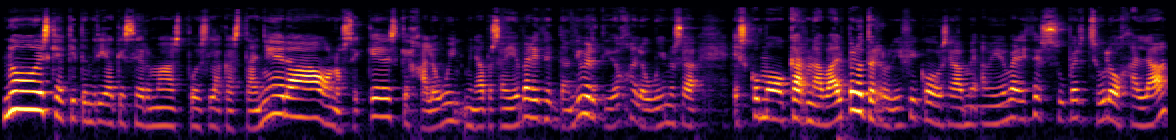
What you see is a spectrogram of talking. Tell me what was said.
no, es que aquí tendría que ser más pues la castañera o no sé qué, es que Halloween, mira, pues a mí me parece tan divertido Halloween, o sea, es como carnaval pero terrorífico, o sea, a mí me parece súper chulo, ojalá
